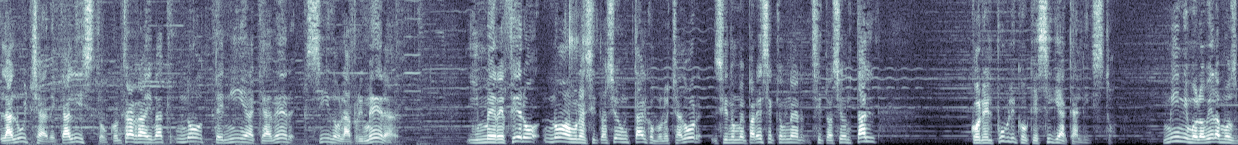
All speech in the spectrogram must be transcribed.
la lucha de Calisto contra Ryback no tenía que haber sido la primera. Y me refiero no a una situación tal como luchador, sino me parece que una situación tal con el público que sigue a Calisto. Mínimo lo hubiéramos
